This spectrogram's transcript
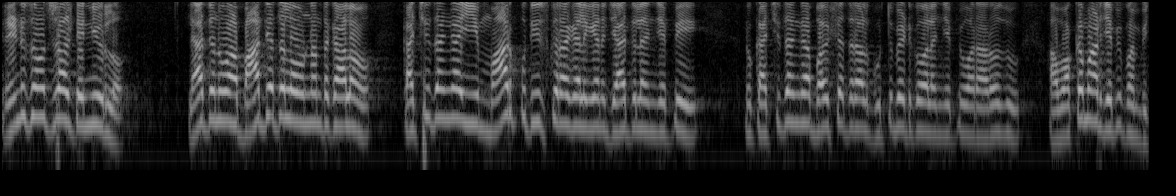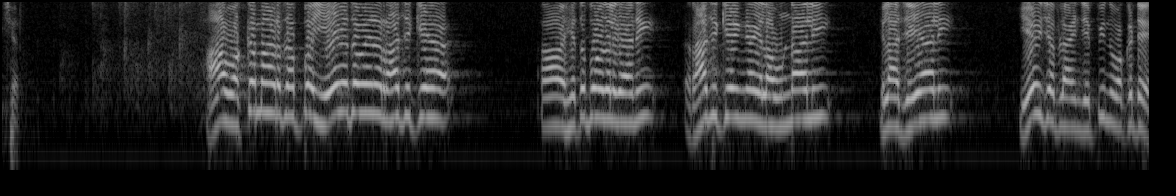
రెండు సంవత్సరాల టెన్యూర్లో లేకపోతే నువ్వు ఆ బాధ్యతలో ఉన్నంతకాలం ఖచ్చితంగా ఈ మార్పు తీసుకురాగలిగిన జాతులు అని చెప్పి నువ్వు ఖచ్చితంగా భవిష్యత్ తరాలు గుర్తుపెట్టుకోవాలని చెప్పి వారు ఆ రోజు ఆ ఒక్క మాట చెప్పి పంపించారు. ఆ ఒక్క మాట తప్ప ఏ విధమైన రాజకీయ హితబోధలు కానీ రాజకీయంగా ఇలా ఉండాలి ఇలా చేయాలి ఏమి చెప్పలే ఆయన చెప్పింది ఒకటే.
